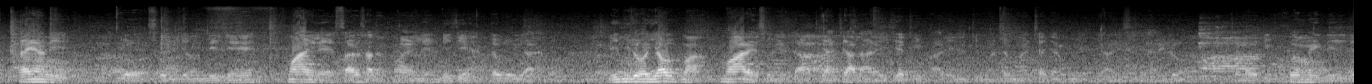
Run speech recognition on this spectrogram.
။တိုင်းကနေ လို့ဆိုပြီးကျွန်တော်နေချင်းမှားရင်လည်းစာရွက်စာတမ်းမှားရင်လည်းနေချင်းလုပ်လို့ရတယ်ပေါ့နေပြီးတော့ရောက်မှမှားတယ်ဆိုရင်ဒါပြန်ကြလာတဲ့ရက်တွေပါတယ်ဒီမှာလုပ်မှကြကြလို့ရတယ်ဆိုရတယ်အဲ့တော့ကျွန်တော်ဒီခွဲမိတ်တွေရ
